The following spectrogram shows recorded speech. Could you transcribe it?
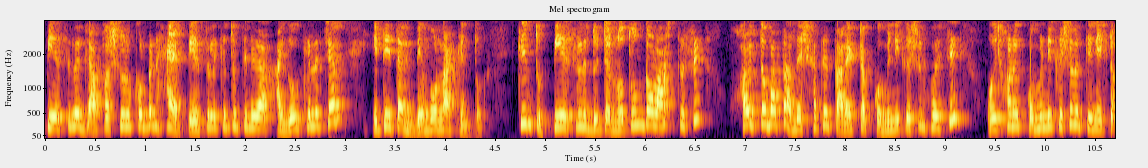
পিএসএল এ যাত্রা শুরু করবেন হ্যাঁ পিএসএল কিন্তু তিনি তার আগেও খেলেছেন এটি তার দেব না কিন্তু। কিন্তু পিএসএল এ দুইটা নতুন দল আসতেছে, হয়তোবা তাদের সাথে তার একটা কমিউনিকেশন হয়েছে। ওই ধরনের কমিউনিকেশনে তিনি একটু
